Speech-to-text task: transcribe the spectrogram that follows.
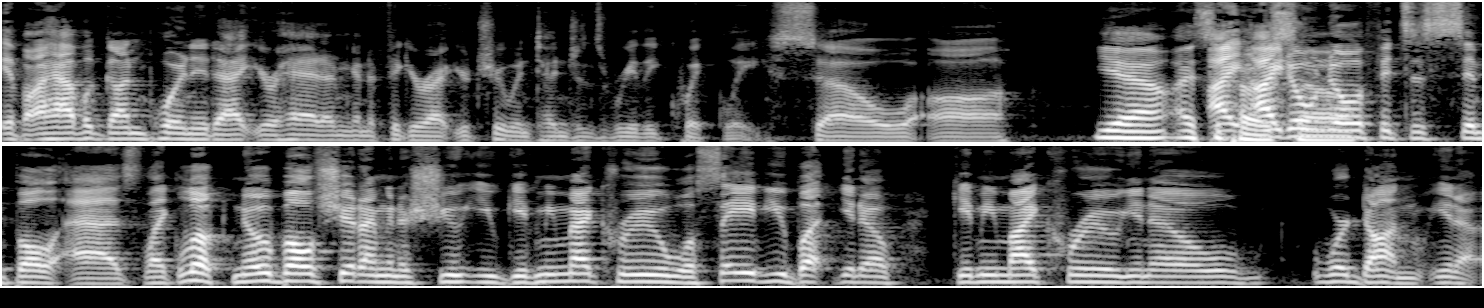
if I have a gun pointed at your head, I'm going to figure out your true intentions really quickly. So, uh, Yeah, I I, suppose. I don't so. know if it's as simple as like, look, no bullshit. I'm going to shoot you. Give me my crew. We'll save you, but you know, give me my crew. You know, we're done. You know,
